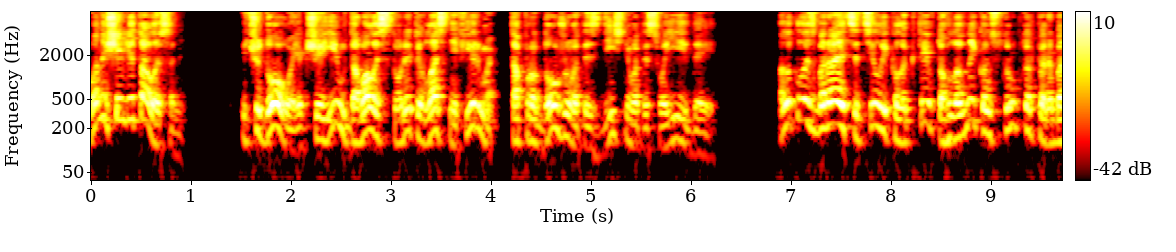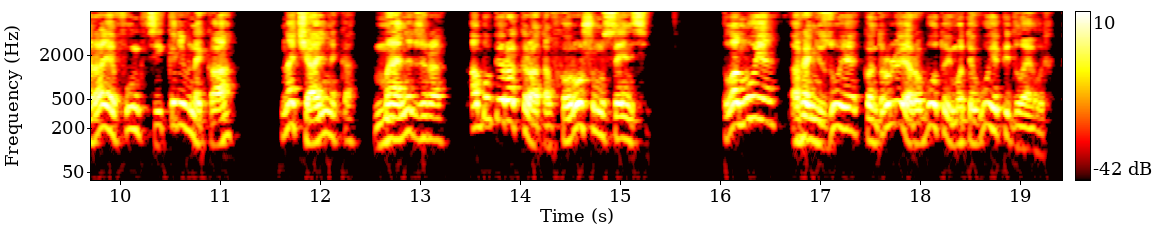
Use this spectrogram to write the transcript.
Вони ще й літали самі. І чудово, якщо їм вдавалось створити власні фірми та продовжувати здійснювати свої ідеї. Але коли збирається цілий колектив, то головний конструктор перебирає функції керівника, начальника, менеджера або бюрократа в хорошому сенсі. Планує, організує, контролює роботу і мотивує підлеглих.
